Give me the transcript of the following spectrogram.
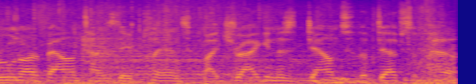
ruin our Valentine's Day plans by dragging us down to the depths of hell.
